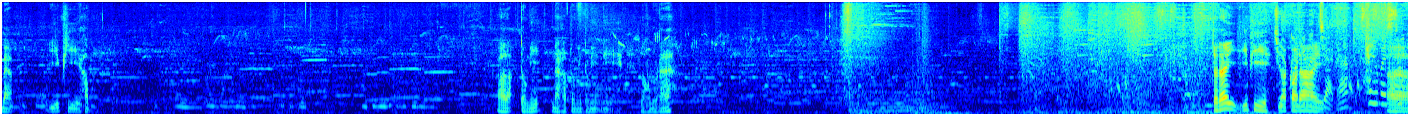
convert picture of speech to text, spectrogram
แบบ EXP ครับ เอาละตรงนี้นะครับตรงนี้ตรงนี้นี่ลองดูนะจะได้ EP แล้วก็ได้ เอ่อ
